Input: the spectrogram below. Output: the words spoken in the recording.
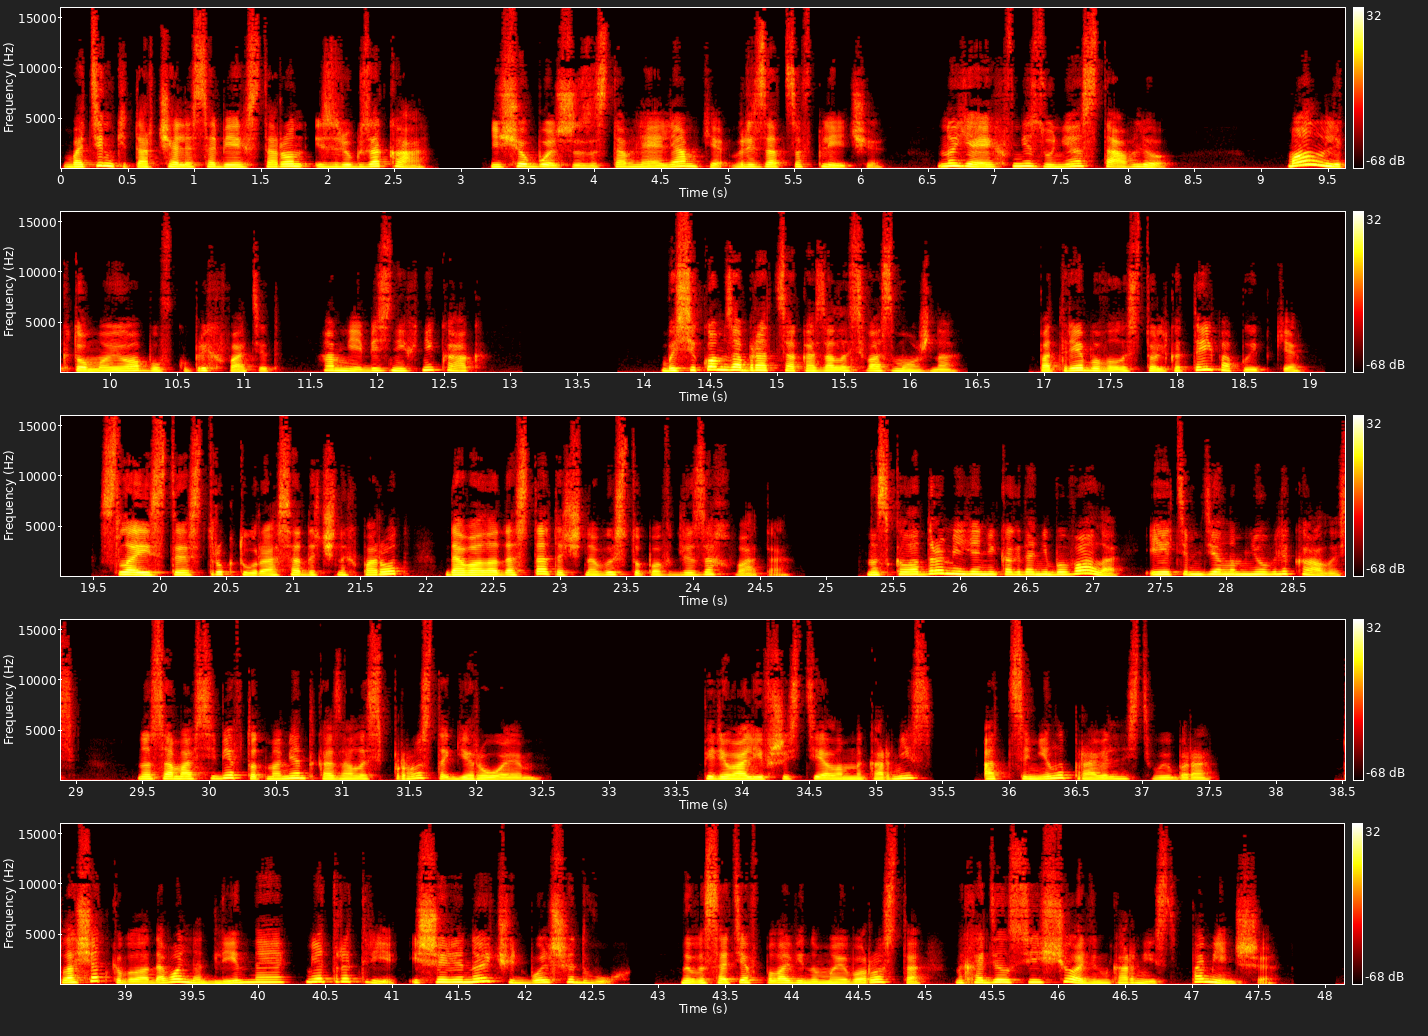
Ботинки торчали с обеих сторон из рюкзака, еще больше заставляя лямки врезаться в плечи. Но я их внизу не оставлю. Мало ли кто мою обувку прихватит, а мне без них никак. Босиком забраться оказалось возможно. Потребовалось только три попытки. Слоистая структура осадочных пород давала достаточно выступов для захвата. На скалодроме я никогда не бывала и этим делом не увлекалась, но сама в себе в тот момент казалась просто героем. Перевалившись телом на карниз, оценила правильность выбора. Площадка была довольно длинная, метра три, и шириной чуть больше двух. На высоте в половину моего роста находился еще один карниз, поменьше.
